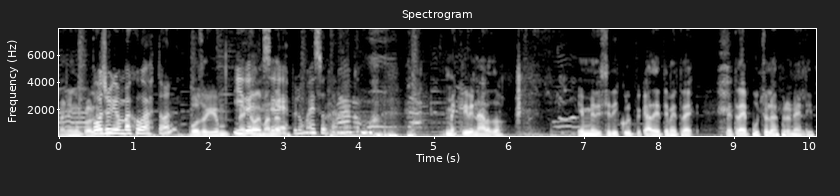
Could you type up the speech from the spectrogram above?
No hay ningún problema. Pollo guion bajo Gastón. Pollo que Y me de- acaba de se mandar. despluma eso también como... Me escribe Nardo. Y me dice, disculpe, cadete, me trae, me trae pucho, lo espero en el slip.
